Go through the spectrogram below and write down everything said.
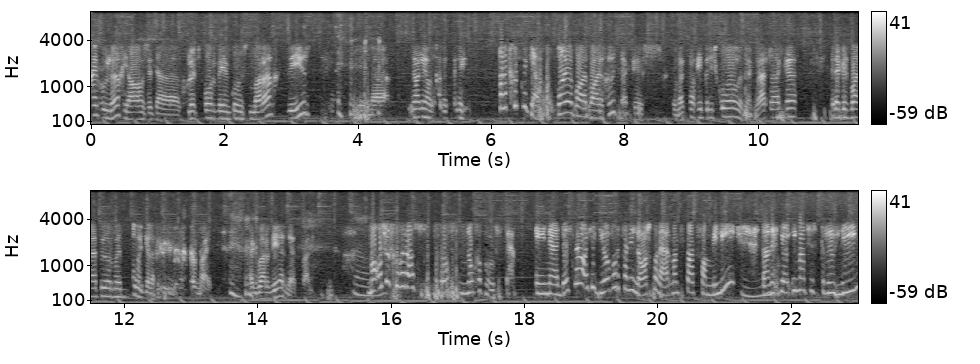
Baie woelig. Ja, ons het 'n uh, groot sportbijeenkomst vanmiddag, hier. en uh, ja, nee, ons gaan het geniet. Gaan dit goed met jou? Baie, baie, baie goed. Ek is gelukkig hier by die skool en ek werk lekker. En ek is baie happy oor my bal wat julle gedoen het vir my. Ek waardeer dit man. Maar ons het gehoor as ons nog 'n behoefte. En uh, dis nou as jy deel word van die Laerskool Hermanstad familie, dan het jy iemand soos Trolien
